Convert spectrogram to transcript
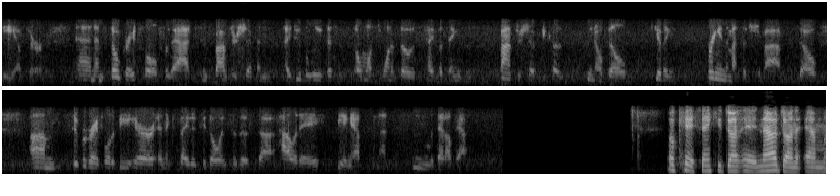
the answer and I'm so grateful for that and sponsorship. And I do believe this is almost one of those type of things is sponsorship because you know Bill giving, bringing the message to Bob. So um, super grateful to be here and excited to go into this uh, holiday being abstinent. And with that, I'll pass. Okay. Thank you, Dawn. Now, Donna M.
